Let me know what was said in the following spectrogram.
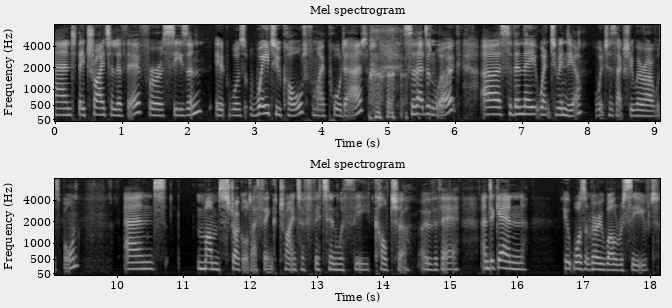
and they tried to live there for a season. It was way too cold for my poor dad. so that didn't work. Uh, so then they went to India, which is actually where I was born. And mum struggled, I think, trying to fit in with the culture over there. And again, it wasn't very well received.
